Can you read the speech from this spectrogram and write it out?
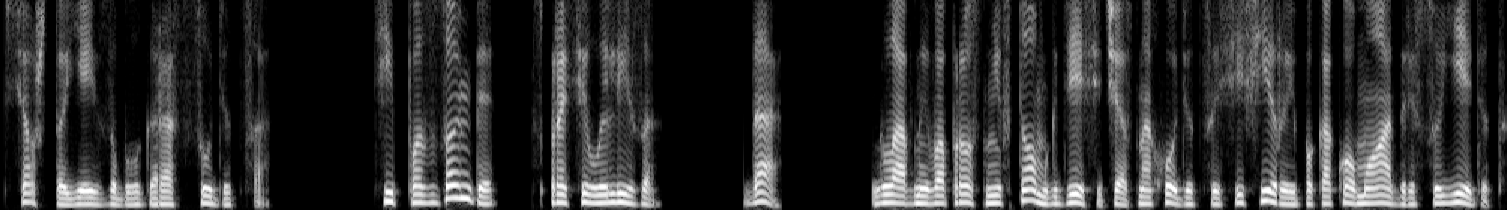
все, что ей заблагорассудится. «Типа зомби?» — спросила Лиза. «Да. Главный вопрос не в том, где сейчас находится Сефира и по какому адресу едет,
